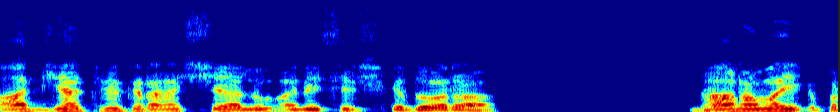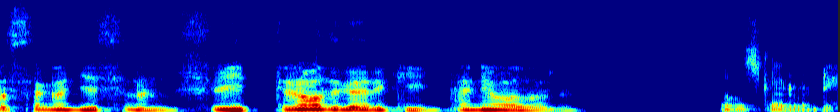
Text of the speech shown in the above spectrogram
ఆధ్యాత్మిక రహస్యాలు అనే శీర్షిక ద్వారా ధారావాహిక ప్రసంగం చేసిన శ్రీ త్రినాథ్ గారికి ధన్యవాదాలు. నమస్కారం అండి.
